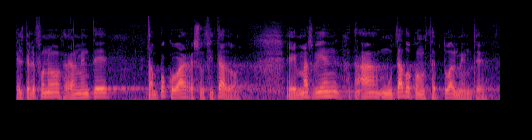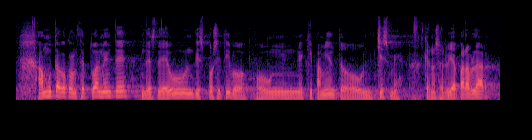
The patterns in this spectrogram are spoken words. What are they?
El teléfono realmente tampoco ha resucitado, eh, más bien ha mutado conceptualmente. Ha mutado conceptualmente desde un dispositivo o un equipamiento o un chisme que nos servía para hablar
